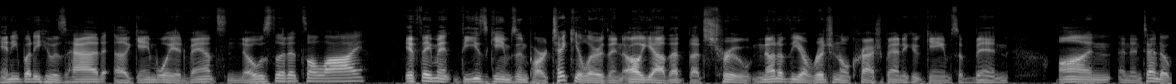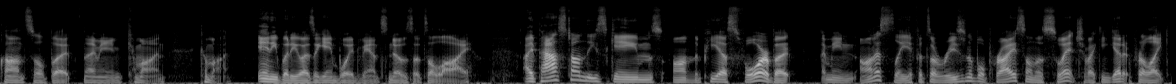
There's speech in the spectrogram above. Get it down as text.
Anybody who has had a Game Boy Advance knows that it's a lie. If they meant these games in particular, then oh yeah, that that's true. None of the original Crash Bandicoot games have been on a Nintendo console, but I mean, come on, come on. Anybody who has a Game Boy Advance knows that's a lie. I passed on these games on the PS4, but I mean, honestly, if it's a reasonable price on the Switch, if I can get it for like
